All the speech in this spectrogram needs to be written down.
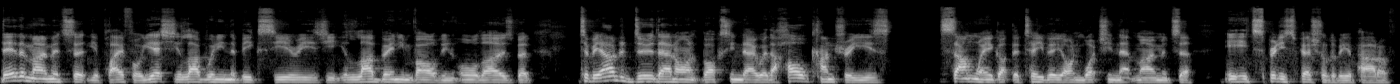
They're the moments that you play for. Yes, you love winning the big series. You, you love being involved in all those, but to be able to do that on Boxing Day, where the whole country is somewhere got the TV on watching that moment, uh, so it's pretty special to be a part of.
